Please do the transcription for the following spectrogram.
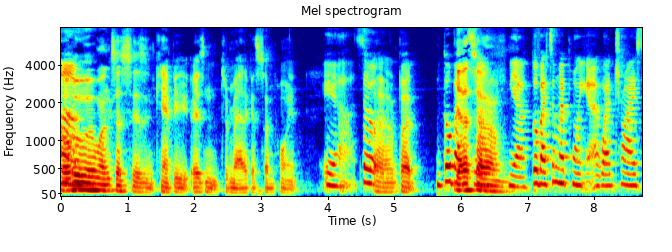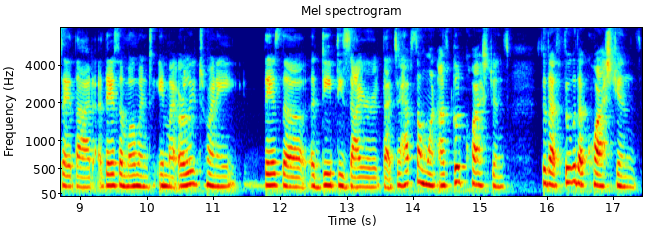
Well, um, who amongst us isn't can't be isn't dramatic at some point? yeah. So, Uh, but go back Yeah, that's, to um, yeah go back to my point i to try to say that there's a moment in my early 20 there's a, a deep desire that to have someone ask good questions so that through the questions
